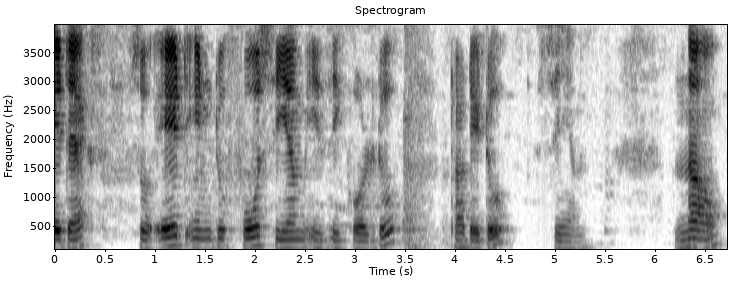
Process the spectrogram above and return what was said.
8x so 8 into 4 cm is equal to 32 cm now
